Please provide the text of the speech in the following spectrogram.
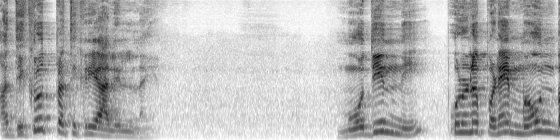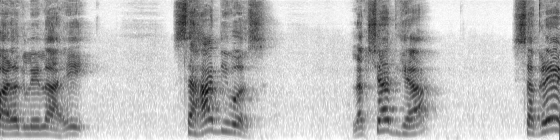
अधिकृत प्रतिक्रिया आलेली नाही. मोदींनी पूर्णपणे मौन बाळगलेलं आहे. सहा दिवस लक्षात घ्या सगळ्या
